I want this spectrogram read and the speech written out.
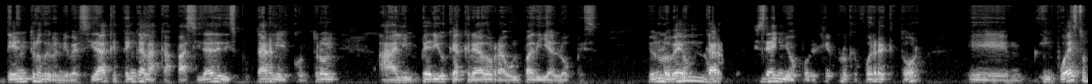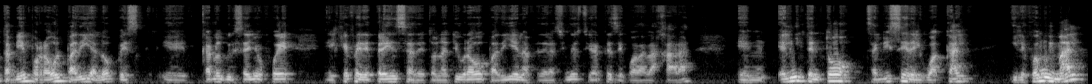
dentro de la universidad que tenga la capacidad de disputarle el control al imperio que ha creado Raúl Padilla López. Yo no lo veo. Carlos Diseño, por ejemplo, que fue rector, eh, impuesto también por Raúl Padilla López. Eh, Carlos Briceño fue el jefe de prensa de Tonatiuh Bravo Padilla en la Federación de Estudiantes de Guadalajara. Él intentó salirse del Huacal y le fue muy mal.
